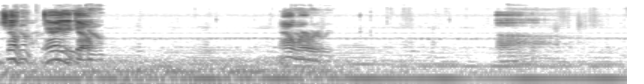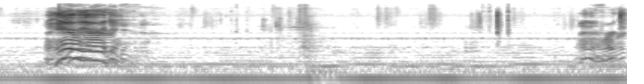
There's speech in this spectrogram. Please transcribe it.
Jump. There you go. Now where were we? Uh, now here we are again. That didn't work.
